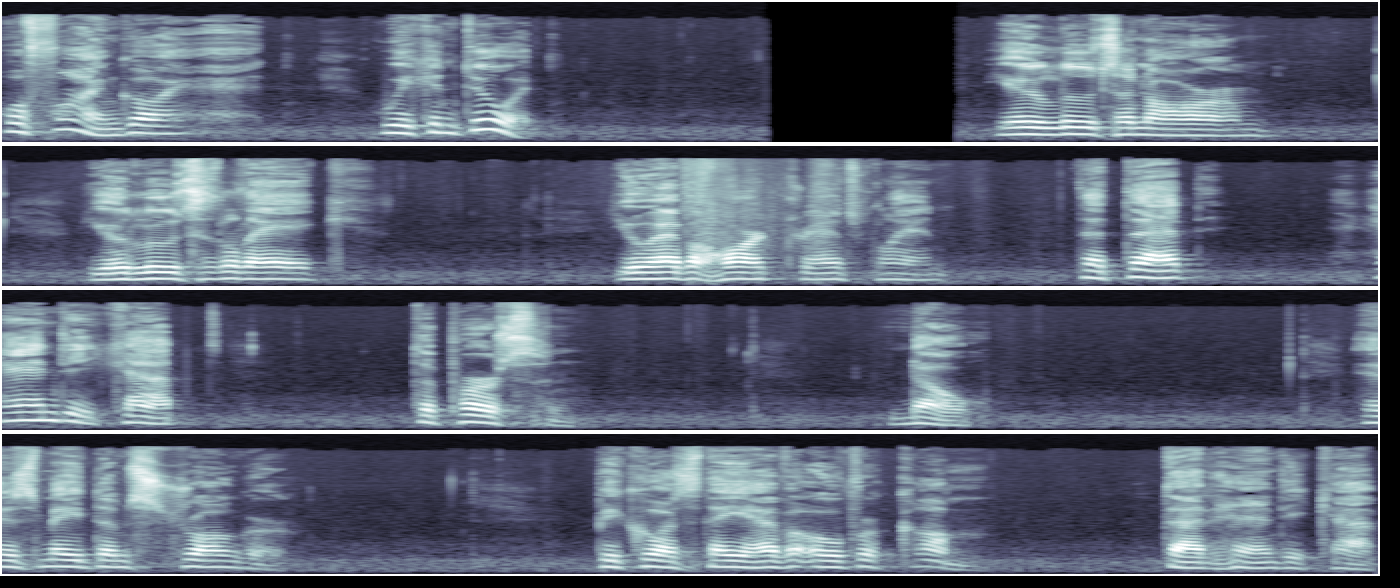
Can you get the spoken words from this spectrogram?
Well, fine, go ahead. We can do it. You lose an arm, you lose a leg, you have a heart transplant, that that handicapped the person. No. It has made them stronger because they have overcome that handicap.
